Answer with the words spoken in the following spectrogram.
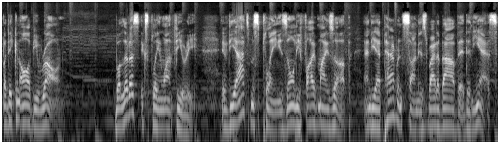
but they can all be wrong. But let us explain one theory. If the atmos plane is only 5 miles up and the apparent sun is right above it then yes,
